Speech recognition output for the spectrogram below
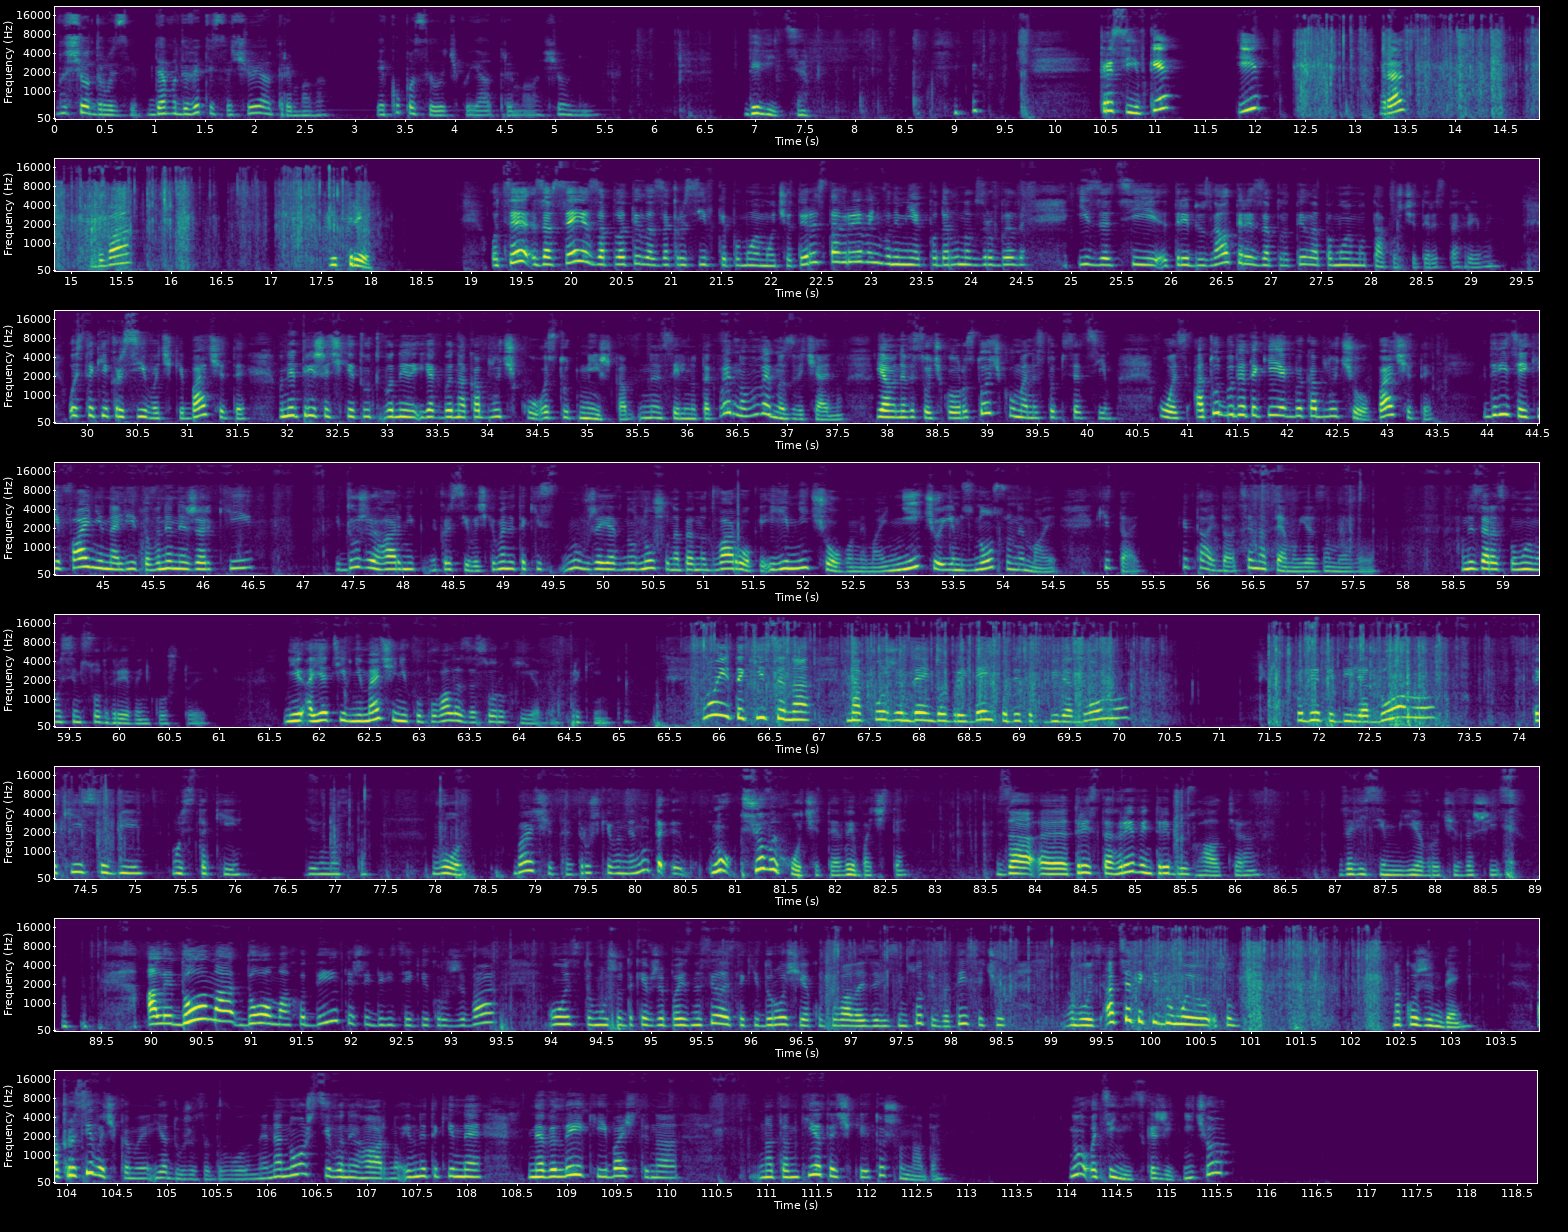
Ну що, друзі, будемо дивитися, що я отримала. Яку посилочку я отримала, що в ній. Дивіться. Кросівки і раз, два і три. Оце за все я заплатила за кросівки, по-моєму, 400 гривень. Вони мені як подарунок зробили. І за ці три бюстгальтери заплатила, по-моєму, також 400 гривень. Ось такі кросівочки, бачите? Вони трішечки тут, вони якби на каблучку, ось тут ніжка, не сильно так видно, ну, видно, звичайно. Я невисочкого росточку, у мене 157. Ось, а тут буде такий якби каблучок, бачите? Дивіться, які файні на літо, вони не жаркі. І дуже гарні кросівочки. У мене такі, ну вже я ну, ношу, напевно, два роки, і їм нічого немає. Нічого їм зносу немає. Китай. Китай, так, да, це на тему я замовила. Вони зараз, по-моєму, 700 гривень коштують. А я ті в Німеччині купувала за 40 євро. Прикиньте. Ну і такі це на, на кожен день добрий день ходити біля дому. Ходити біля дому. Такі собі, ось такі. 90. Вот. Бачите, трошки вони. Ну, так, ну, що ви хочете, вибачте. За е, 300 гривень три бюстгальтера. За 8 євро чи за 6. Але дома, дома ходити, ще й дивіться, які кружева. Ось, тому що таке вже поізносилось, такі дорожчі я купувала за 800, і за 1000. Ось. А це такі, думаю, щоб на кожен день. А кросівочками я дуже задоволена. На ножці вони гарно, і вони такі не, невеликі, і бачите, на, на танкеточки, то що треба. Ну, оцініть, скажіть, нічого?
